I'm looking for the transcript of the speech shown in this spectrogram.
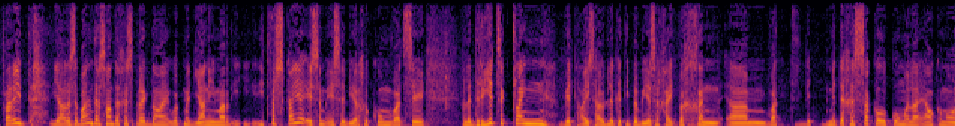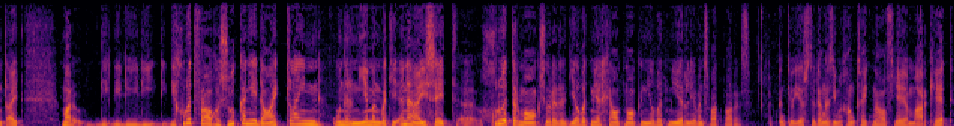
Farid, ja, dis 'n baie interessante gesprek daai ook met Jannie, maar het verskeie SMS'e deurgekom wat sê hulle het reeds 'n klein, weet, huishoudelike tipe besigheid begin, ehm um, wat weet, met 'n gesukkel kom hulle elke maand uit. Maar die die die die die die groot vraag is hoe kan jy daai klein onderneming wat jy in 'n huis het uh, groter maak sodat dit heelwat meer geld maak en heelwat meer lewensvatbaar is? Ek dink jou eerste ding is jy moet gaan kyk na of jy 'n mark het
